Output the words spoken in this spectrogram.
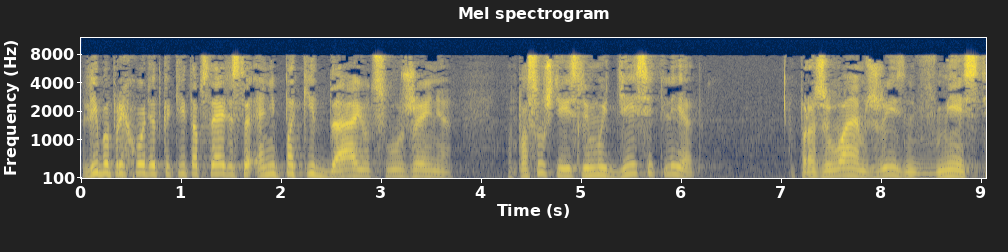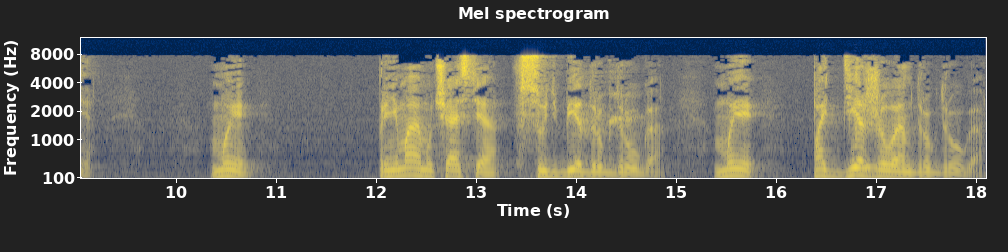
либо приходят какие-то обстоятельства, и они покидают служение. Но послушайте, если мы 10 лет проживаем жизнь вместе – мы принимаем участие в судьбе друг друга, мы поддерживаем друг друга,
